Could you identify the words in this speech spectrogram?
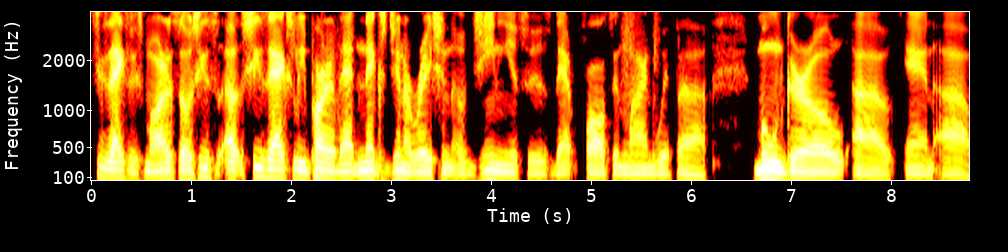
she's actually smarter, so she's uh, she's actually part of that next generation of geniuses that falls in line with uh, Moon Girl uh, and um,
